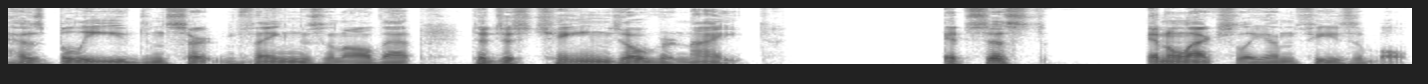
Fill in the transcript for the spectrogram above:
has believed in certain things and all that to just change overnight, it's just intellectually unfeasible.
